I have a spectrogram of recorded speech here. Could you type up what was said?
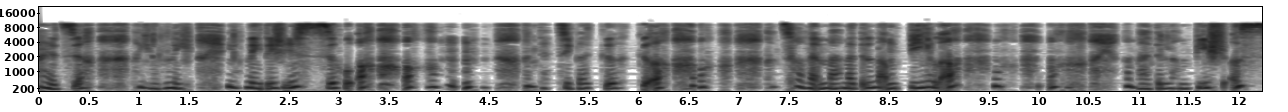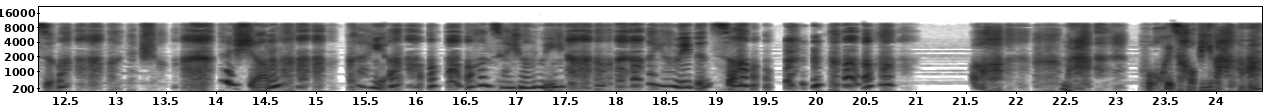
儿子，用力用力的日死我！大嘴巴哥哥，操来妈妈的浪逼了！妈的浪逼爽死了，太爽了，太爽了！快呀，再用力，用力的操！啊，妈，我会操逼吧？啊，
